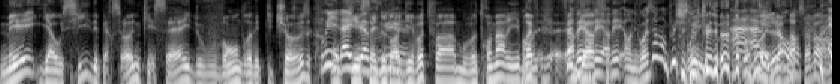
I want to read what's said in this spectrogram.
mais il y a aussi des personnes qui essayent de vous vendre des petites choses, Oui, ou et là, qui il lui a essayent de voulu, draguer euh, votre femme ou votre mari. Bref, Bon, euh, faites Hervé, gaffe. Hervé, Hervé, on est voisins en plus, Oui. tous les deux. Ah, ah, on oui, Bernard, on- ça va. hein. Eh,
